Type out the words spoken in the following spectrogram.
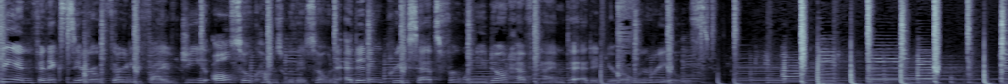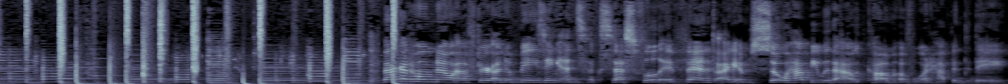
The Infinix Zero 30 5G also comes with its own editing presets for when you don't have time to edit your own reels. Now after an amazing and successful event. I am so happy with the outcome of what happened today.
